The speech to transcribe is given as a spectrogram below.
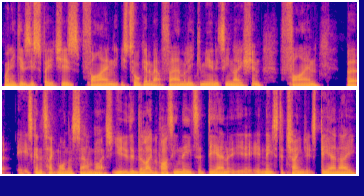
when he gives his speeches, fine. He's talking about family, community, nation, fine but it's going to take more than sound bites. You, the, the, Labour Party needs a DNA. It needs to change its DNA,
